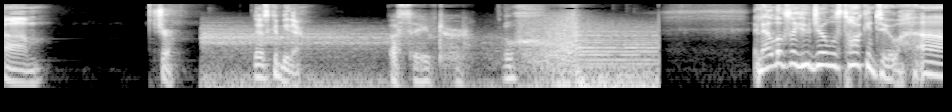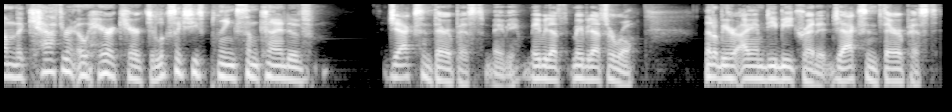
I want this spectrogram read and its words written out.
Um, sure, this could be there. I saved her. Oof. And that looks like who Joe was talking to. Um, the Catherine O'Hara character looks like she's playing some kind of Jackson therapist. Maybe, maybe that's maybe that's her role. That'll be her IMDb credit, Jackson therapist.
